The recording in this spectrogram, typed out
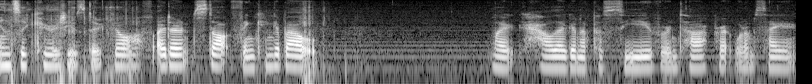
insecurities don't go off. I don't start thinking about like how they're gonna perceive or interpret what I'm saying.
